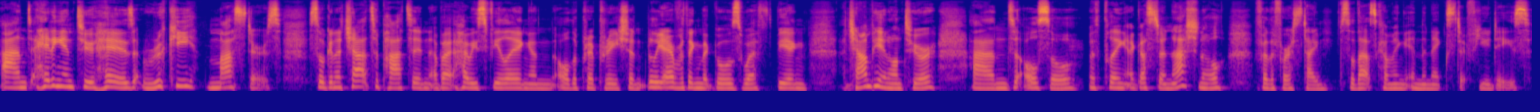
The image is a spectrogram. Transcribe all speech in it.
and heading into his rookie masters. So, going to chat to Patton about how he's feeling and all the preparation, really everything that goes with being a champion on tour and also with playing Augusta National for the first time. So, that's coming in the next few days.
